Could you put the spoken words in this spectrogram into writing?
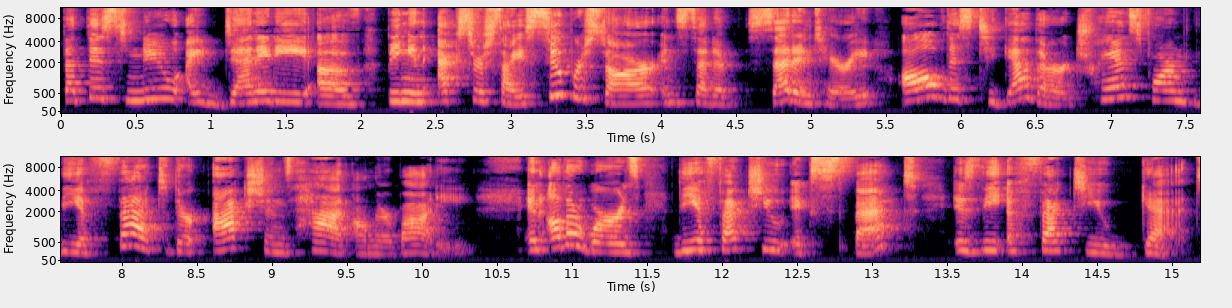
that this new identity of being an exercise superstar instead of sedentary, all of this together transformed the effect their actions had on their body. In other words, the effect you expect is the effect you get.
